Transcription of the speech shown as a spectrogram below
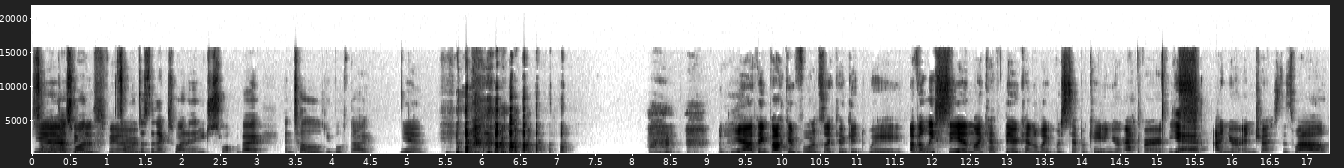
Someone Yeah, does one, someone does the next one, and then you just swap about until you both die. yeah, yeah. I think back and forth's like a good way of at least seeing like if they're kind of like reciprocating your effort, Yeah. and your interest as well.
